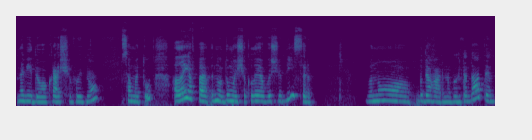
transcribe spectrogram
на відео краще видно, саме тут. Але я впев... ну, думаю, що коли я вишив бісер, воно буде гарно виглядати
